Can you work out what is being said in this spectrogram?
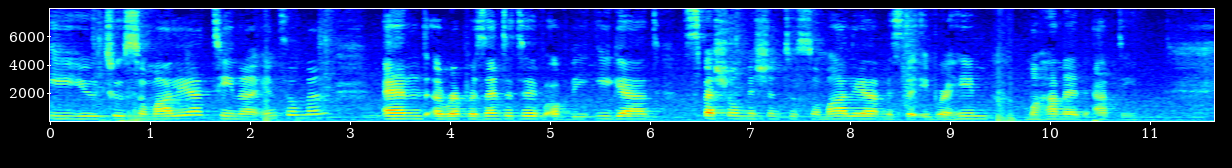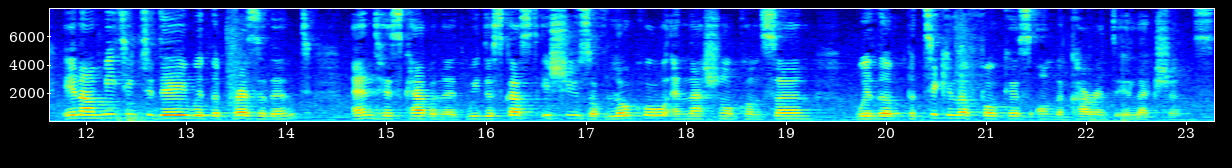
EU to Somalia, Tiina Intelmann, and a representative of the IGAD Special Mission to Somalia, Mr. Ibrahim Mohamed Abdi. In our meeting today with the President and his cabinet, we discussed issues of local and national concern with a particular focus on the current elections.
